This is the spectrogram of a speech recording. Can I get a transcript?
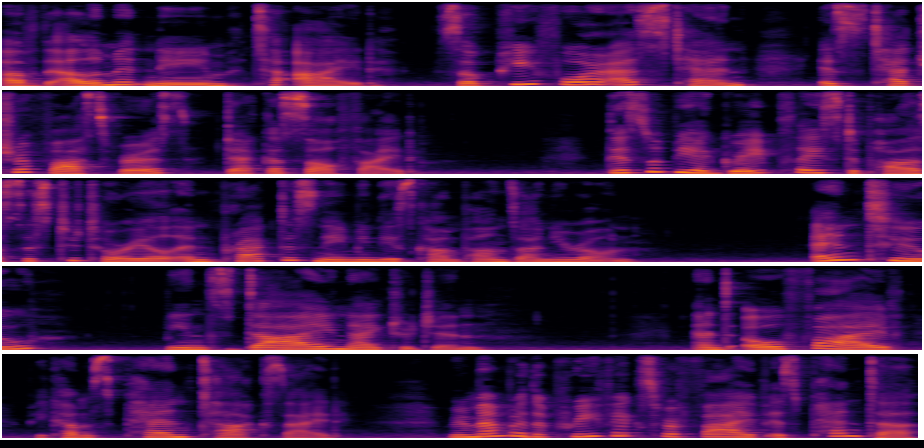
of the element name to ide. So P4S10 is tetraphosphorus decasulfide. This would be a great place to pause this tutorial and practice naming these compounds on your own. N2 means dinitrogen, and O5 becomes pentoxide. Remember the prefix for 5 is penta,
